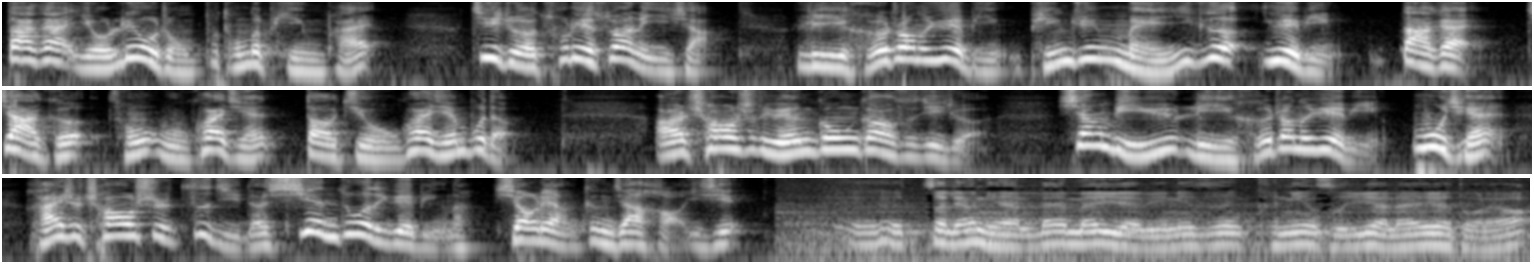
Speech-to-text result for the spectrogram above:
大概有六种不同的品牌。记者粗略算了一下，礼盒装的月饼平均每一个月饼大概价格从五块钱到九块钱不等。而超市的员工告诉记者，相比于礼盒装的月饼，目前。还是超市自己的现做的月饼呢，销量更加好一些。呃，这两天来买月饼的人肯定是越来越多了，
